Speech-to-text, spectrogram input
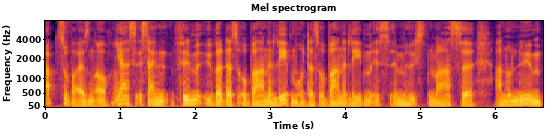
abzuweisen auch. Ja. ja. es ist ein Film über das urbane Leben und das urbane Leben ist im höchsten Maße anonym.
